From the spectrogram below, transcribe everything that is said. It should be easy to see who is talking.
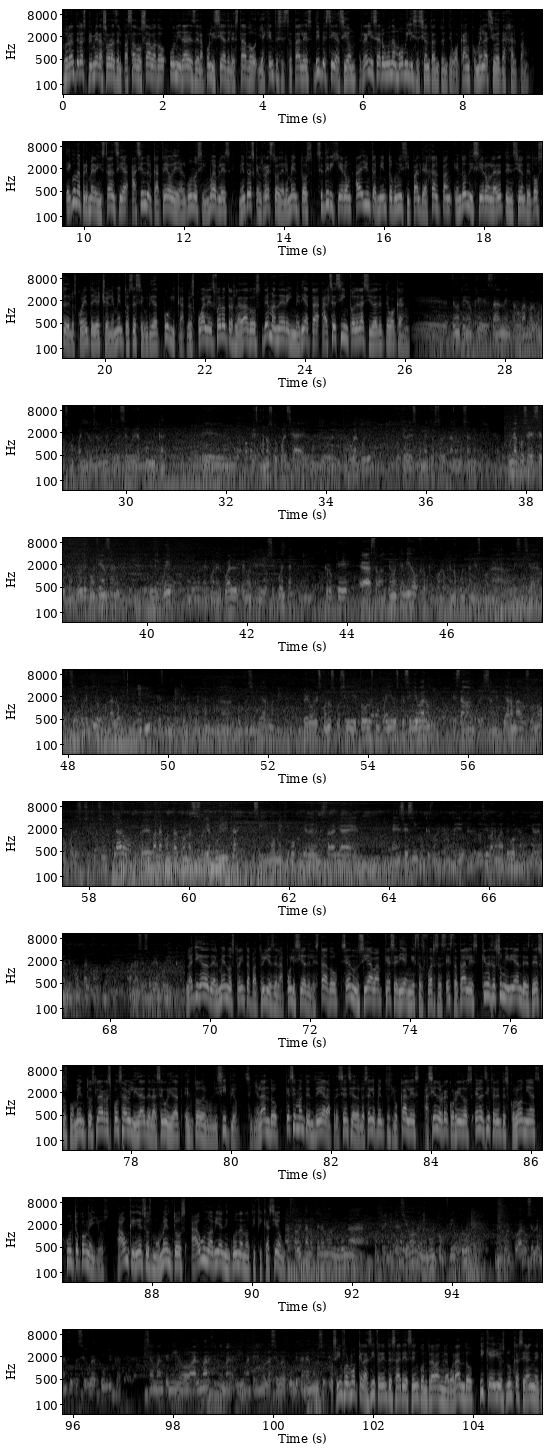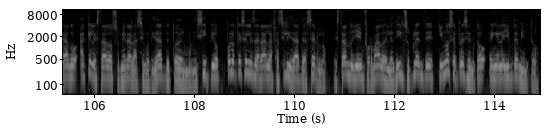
Speaker 1: Durante las primeras horas del pasado sábado, unidades de la Policía del Estado y agentes estatales de investigación realizaron una movilización tanto en Tehuacán como en la ciudad de Ajalpan. En una primera instancia, haciendo el cateo de algunos inmuebles, mientras que el resto de elementos se dirigieron al Ayuntamiento Municipal de Ajalpan, en donde hicieron la detención de 12 de los 48 elementos de seguridad pública, los cuales fueron trasladados de manera inmediata al C5 de la ciudad de Tehuacán.
Speaker 2: Tengo entendido que están interrogando a algunos compañeros, elementos de seguridad pública. Eh, desconozco cuál sea el motivo del interrogatorio porque les comento hasta ahorita no nos han notificado. Una cosa es el control de confianza del CUIP, eh, con el cual tengo entendido sí cuentan. Creo que eh, hasta donde tengo entendido, lo que, con lo que no cuentan es con la licencia oficial colectiva, con la LOC, que es con lo que no cuentan, con la aportación de armas. Pero desconozco si todos los compañeros que se llevaron estaban precisamente armados o no, o cuál es su situación. Claro, eh, van a contar con la asesoría jurídica, si no me equivoco ya deben estar allá en en C5, que es donde los llevaron a y ya deben de contar con, con la asesoría jurídica.
Speaker 1: La llegada de al menos 30 patrullas de la Policía del Estado se anunciaba que serían estas fuerzas estatales quienes asumirían desde esos momentos la responsabilidad de la seguridad en todo el municipio, señalando que se mantendría la presencia de los elementos locales haciendo recorridos en las diferentes colonias junto con ellos, aunque en esos momentos aún no había ninguna notificación.
Speaker 2: Hasta ahorita no tenemos ninguna contraindicación, ningún conflicto en cuanto a los elementos de seguridad pública se han mantenido al margen y, manteniendo la seguridad pública en el municipio.
Speaker 1: Se informó que las diferentes áreas se encontraban laborando y que ellos nunca se han negado a que el Estado asumiera la seguridad de todo el municipio, por lo que se les dará la facilidad de hacerlo, estando ya informado el edil suplente, quien no se presentó en el ayuntamiento.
